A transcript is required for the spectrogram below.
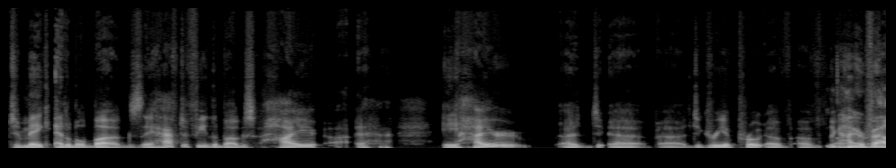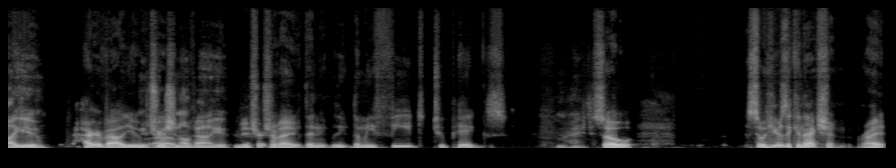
to make edible bugs, they have to feed the bugs higher uh, a higher uh, d- uh, uh, degree of pro of of like uh, higher value, higher value of- nutritional value. nutritional value than we, than we feed to pigs. Right. So, so here's a connection, right?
